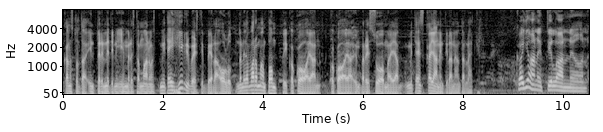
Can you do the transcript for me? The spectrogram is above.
kans tuolta internetin ihmeellisestä maailmasta, niitä ei hirveästi vielä ollut, mutta niitä varmaan pomppii koko ajan, koko ajan ympäri Suomea, ja miten se Kajanin tilanne on tällä hetkellä? Kajaanin tilanne on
